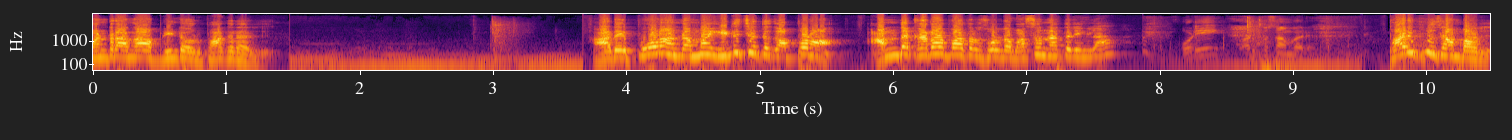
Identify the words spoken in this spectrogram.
பண்றாங்க அப்படின்ட்டு அவர் பாக்குறாரு. அதை போல அந்த அம்மா இடிச்சதுக்கு அப்புறம் அந்த கதாபாத்திரம் சொல்ற வசனம் என்ன தெரியுங்களா? பருப்பு சாம்பார். பருப்பு சாம்பார்.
